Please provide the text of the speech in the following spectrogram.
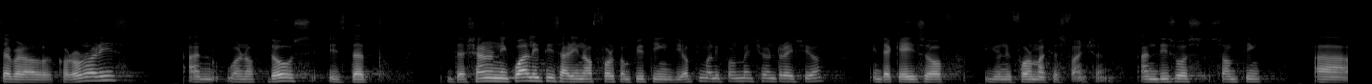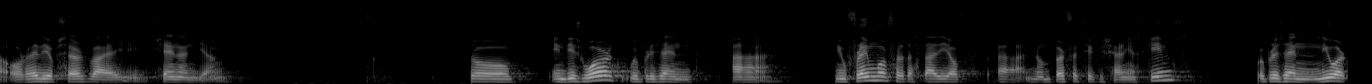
several corollaries, and one of those is that the Shannon inequalities are enough for computing the optimal information ratio in the case of uniform access functions. And this was something uh, already observed by Chen and Yang. So in this work, we present a new framework for the study of uh, non-perfect secret sharing schemes. We present newer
